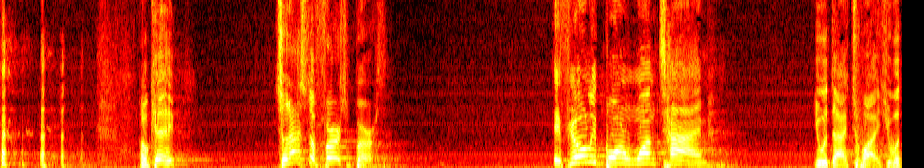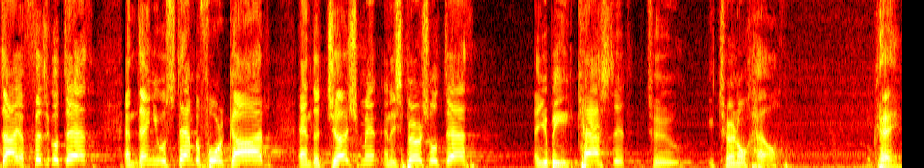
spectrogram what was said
okay? So that's the first birth. If you're only born one time, you will die twice. You will die a physical death, and then you will stand before God and the judgment and the spiritual death, and you'll be casted to eternal hell. Okay?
